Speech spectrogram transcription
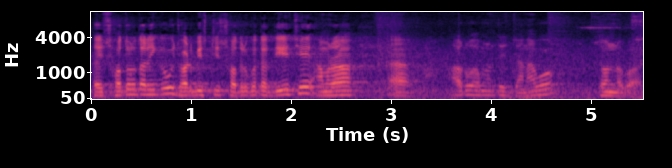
তাই সতেরো তারিখেও ঝড় বৃষ্টির সতর্কতা দিয়েছে। আমরা আরও আপনাদের জানাব। ধন্যবাদ।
